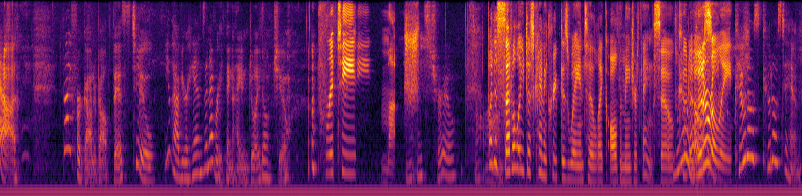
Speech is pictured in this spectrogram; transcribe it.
yeah, I forgot about this too. You have your hands in everything I enjoy, don't you? Pretty much. it's true. It's not wrong. But has subtly just kind of creeped his way into like all the major things. So Really? kudos. Literally, kudos, kudos to him.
